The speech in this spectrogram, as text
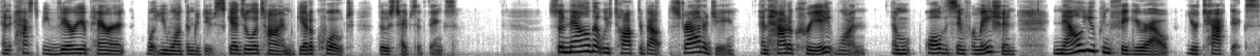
and it has to be very apparent what you want them to do. Schedule a time, get a quote, those types of things. So now that we've talked about the strategy and how to create one and all this information, now you can figure out your tactics,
